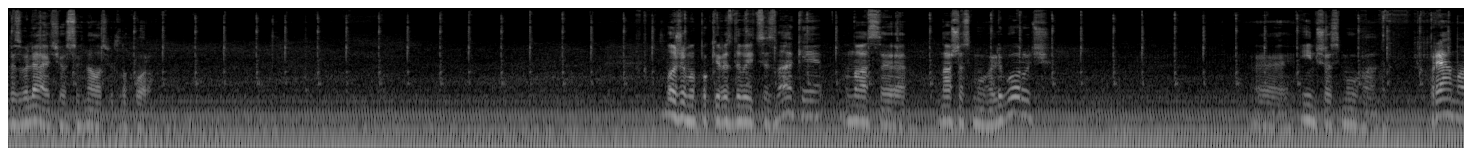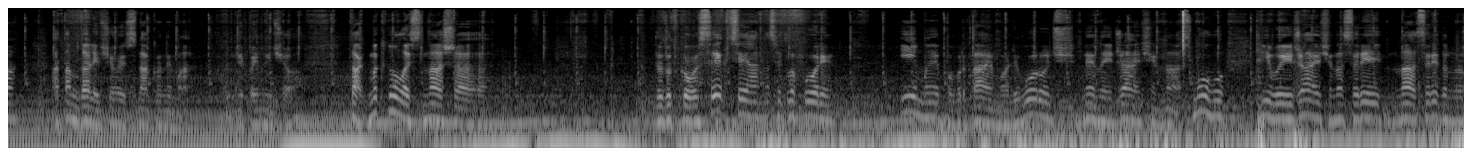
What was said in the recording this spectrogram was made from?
дозволяючого сигналу світлофору. Можемо поки роздивитися знаки. У нас е, наша смуга ліворуч, е, інша смуга прямо, а там далі чогось знаку нема. Не пойми чого. Так, микнулась наша додаткова секція на світлофорі. І ми повертаємо ліворуч, не наїжджаючи на смугу і виїжджаючи на, сері... на середину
